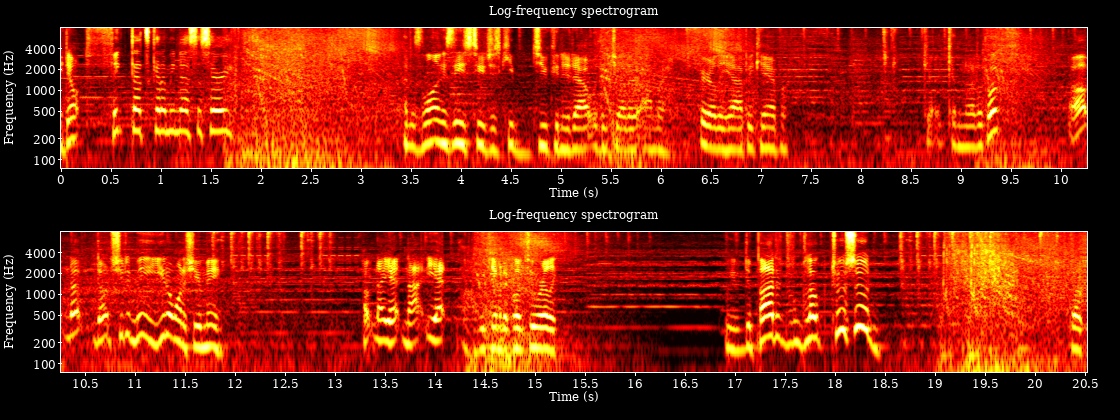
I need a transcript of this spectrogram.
I don't think that's going to be necessary. And as long as these two just keep duking it out with each other, I'm a fairly happy camper. Okay, coming out of the book. Oh, no, don't shoot at me. You don't want to shoot me. Oh, not yet, not yet. Oh, we came into cloak too early. We've departed from cloak too soon. Cloak.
